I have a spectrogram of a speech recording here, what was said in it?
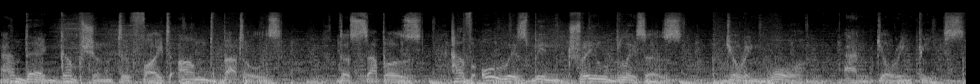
and their gumption to fight armed battles, the sappers have always been trailblazers during war and during peace.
